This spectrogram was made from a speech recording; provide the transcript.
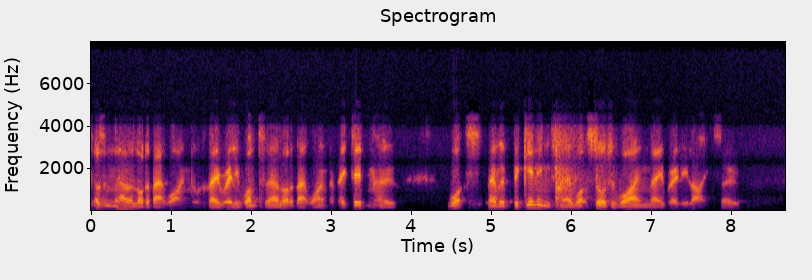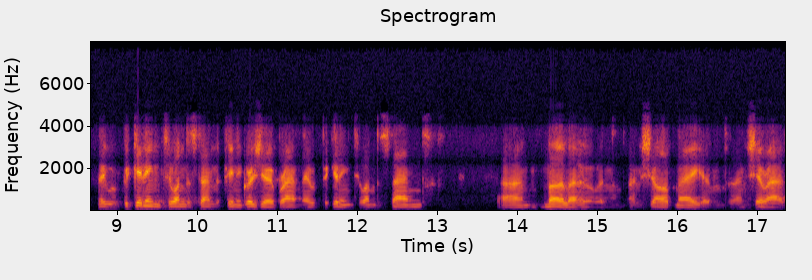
doesn't know a lot about wine, nor do they really want to know a lot about wine, but they did know what's they were beginning to know what sort of wine they really liked. So they were beginning to understand the Pinot Grigio brand. They were beginning to understand um, Merlot and, and Chardonnay and, and Shiraz.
